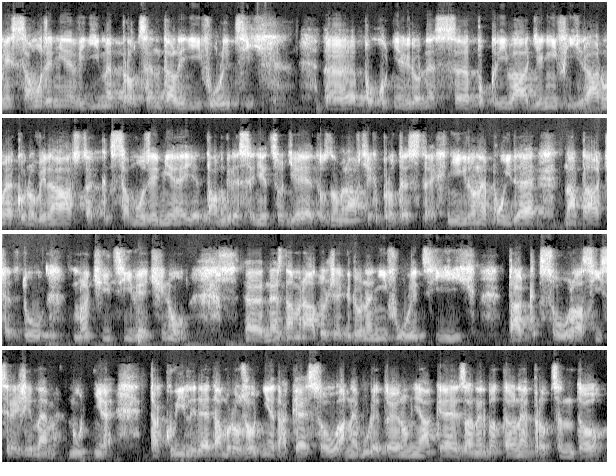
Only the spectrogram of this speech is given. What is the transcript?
my samozřejmě vidíme procenta lidí v ulicích. E, pokud někdo dnes pokrývá dění v Iránu jako novinář, tak samozřejmě je tam, kde se něco děje, to znamená v těch protestech. Nikdo nepůjde natáčet tu mlčící většinu. E, neznamená to, že kdo není v ulicích, tak souhlasí s režimem nutně. Takový lidé tam rozhodně také jsou a nebude to jenom nějaké zanedbatelné procento,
